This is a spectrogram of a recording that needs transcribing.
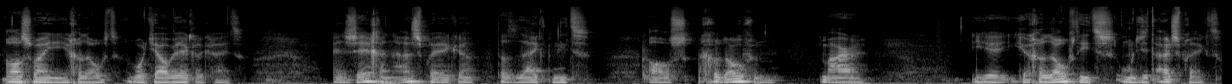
Waar je in gelooft, wordt jouw werkelijkheid. En zeggen en uitspreken, dat lijkt niet als geloven, maar je, je gelooft iets omdat je het uitspreekt.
